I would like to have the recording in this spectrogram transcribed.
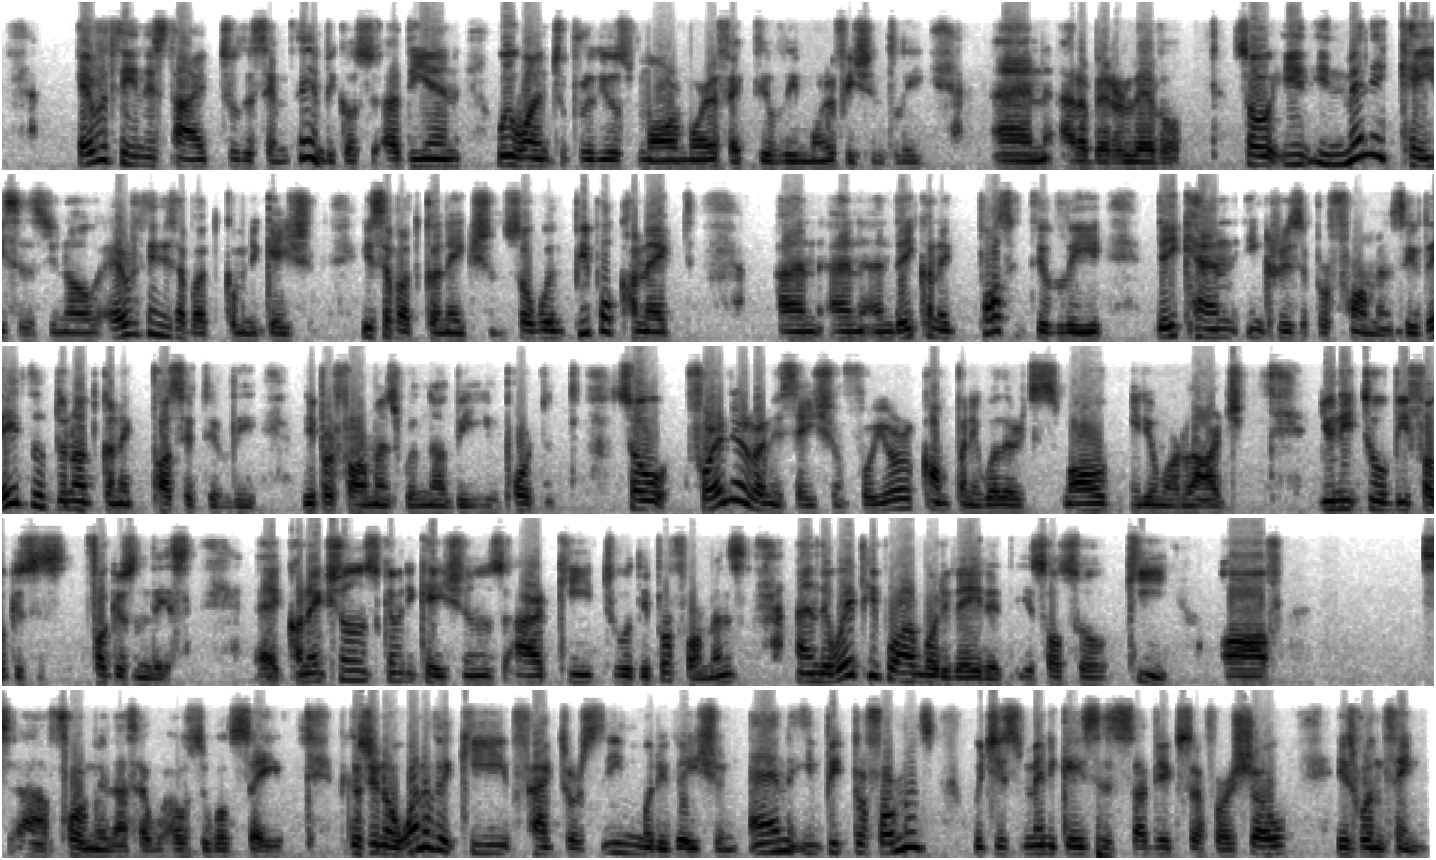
everything is tied to the same thing because at the end we want to produce more, more effectively, more efficiently, and at a better level. So in, in many cases, you know, everything is about communication. It's about connection. So when people connect and, and, and they connect positively, they can increase the performance. If they do, do not connect positively, the performance will not be important. So, for any organization, for your company, whether it's small, medium, or large, you need to be focused focus on this. Uh, connections, communications are key to the performance, and the way people are motivated is also key of uh, formulas, I, w- I also will say. Because, you know, one of the key factors in motivation and in peak performance, which is many cases subjects of our show, is one thing,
